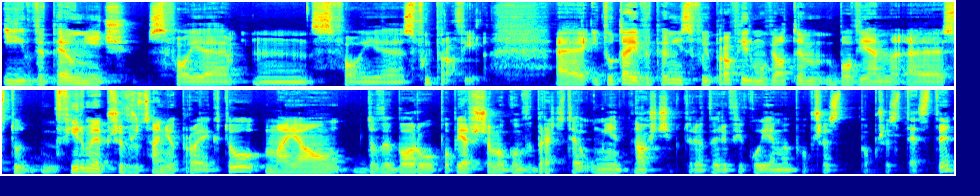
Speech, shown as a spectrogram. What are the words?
i wypełnić swoje, mm, swoje, swój profil. E, I tutaj wypełnić swój profil, mówię o tym, bowiem e, firmy przy wrzucaniu projektu mają do wyboru, po pierwsze mogą wybrać te umiejętności, które weryfikujemy poprzez, poprzez testy.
